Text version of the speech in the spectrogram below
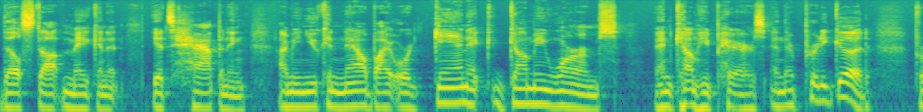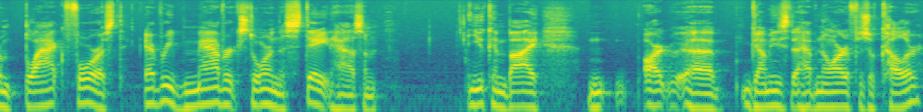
they'll stop making it. It's happening. I mean, you can now buy organic gummy worms and gummy bears, and they're pretty good from Black Forest. Every Maverick store in the state has them. You can buy art uh, gummies that have no artificial color.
